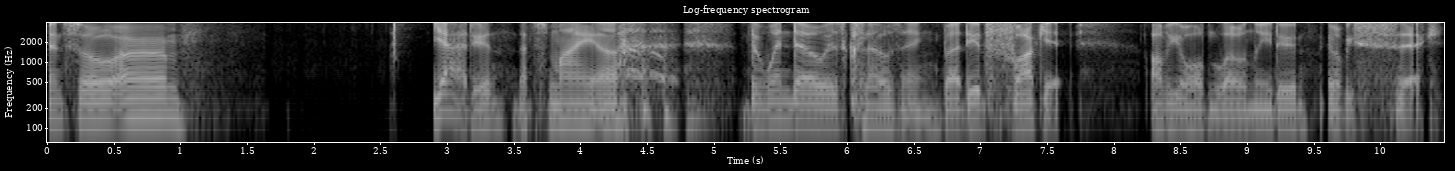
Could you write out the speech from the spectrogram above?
And so um yeah dude that's my uh the window is closing. But dude fuck it. I'll be old and lonely dude. It'll be sick.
